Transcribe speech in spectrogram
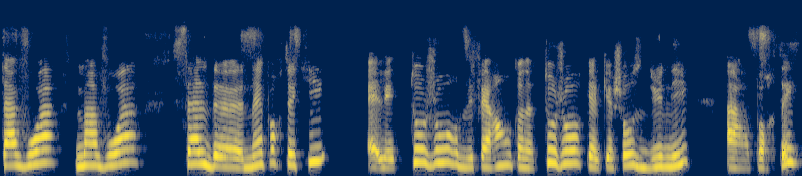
Ta voix, ma voix, celle de n'importe qui, elle est toujours différente. On a toujours quelque chose d'unique à apporter.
